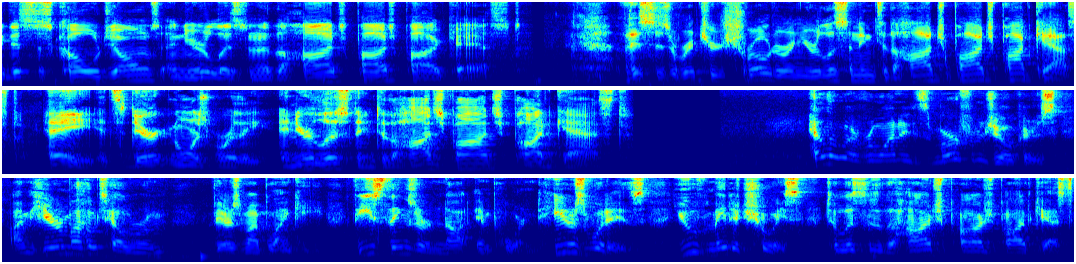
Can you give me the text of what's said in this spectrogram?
Hey, this is Cole Jones, and you're listening to the Hodgepodge Podcast. This is Richard Schroeder, and you're listening to the Hodgepodge Podcast. Hey, it's Derek Norsworthy, and you're listening to the Hodgepodge Podcast. Hello, everyone. It is Murr from Jokers. I'm here in my hotel room. There's my blankie. These things are not important. Here's what is. You've made a choice to listen to the Hodgepodge podcast.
